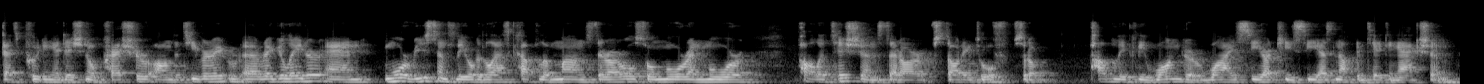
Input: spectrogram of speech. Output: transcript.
that's putting additional pressure on the TV re- uh, regulator. And more recently, over the last couple of months, there are also more and more politicians that are starting to sort of publicly wonder why CRTC has not been taking action.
